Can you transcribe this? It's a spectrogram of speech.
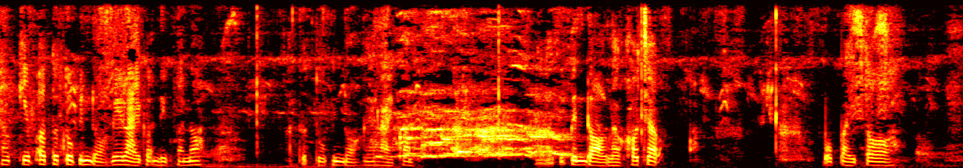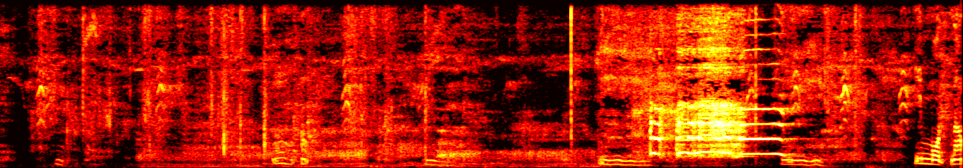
เราเก็บเอาตัวโตเป็นดอกได้หลายก่อนดีกว่าเนาะเอาตัวโตเป็นดอกได้หลายก่อนจะเป็นดอกแล้วเขาจะบไปต่อนี่หมดน้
